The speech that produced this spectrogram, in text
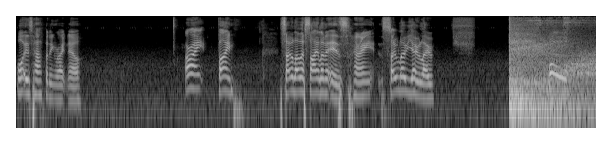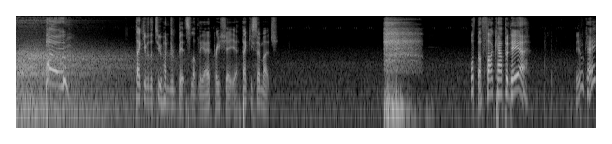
What is happening right now? Alright, fine. Solo Asylum it is, alright? Solo YOLO. Whoa! Oh! Thank you for the 200 bits, lovely. I appreciate you. Thank you so much. What the fuck happened here? Are you okay?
